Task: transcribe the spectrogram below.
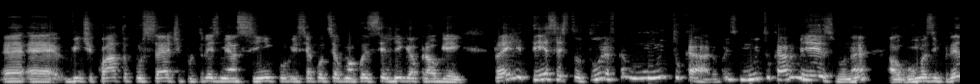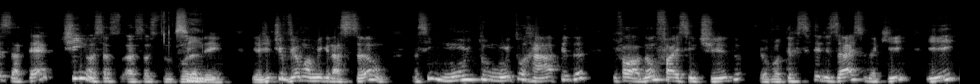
é, é, 24 por 7 por 365 e se acontecer alguma coisa você liga para alguém. Para ele ter essa estrutura fica muito caro, mas muito caro mesmo, né? Algumas empresas até tinham essa, essa estrutura Sim. dentro. E a gente vê uma migração assim muito, muito rápida e falar, não faz sentido, eu vou terceirizar isso daqui e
